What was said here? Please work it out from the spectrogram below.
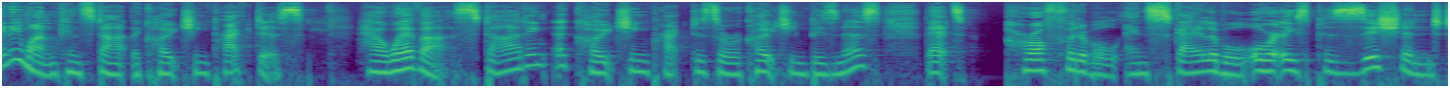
Anyone can start a coaching practice. However, starting a coaching practice or a coaching business that's profitable and scalable, or at least positioned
